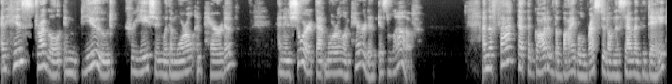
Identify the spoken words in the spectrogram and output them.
And his struggle imbued creation with a moral imperative. And in short, that moral imperative is love. And the fact that the God of the Bible rested on the seventh day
